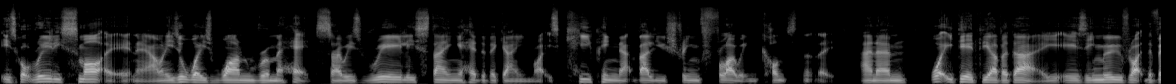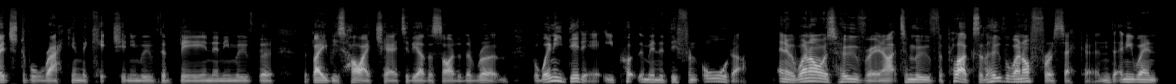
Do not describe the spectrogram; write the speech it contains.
He's got really smart at it now, and he's always one room ahead. So he's really staying ahead of the game. Right, he's keeping that value stream flowing constantly. And um, what he did the other day is he moved like the vegetable rack in the kitchen, he moved the bin, and he moved the the baby's high chair to the other side of the room. But when he did it, he put them in a different order. Anyway, when I was hoovering, I had to move the plug. So the hoover went off for a second and he went,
